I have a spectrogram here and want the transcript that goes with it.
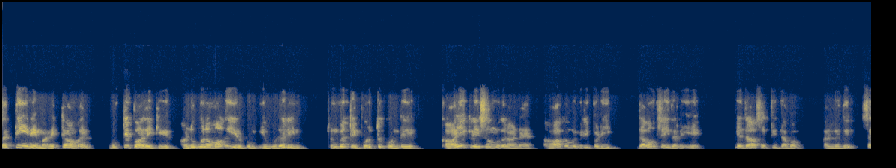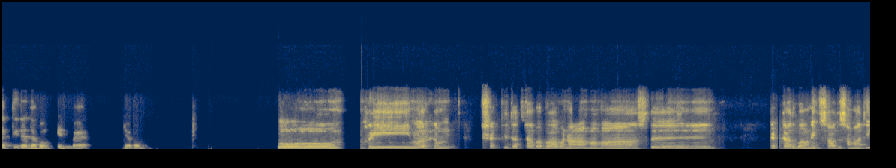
சக்தியினை மறைக்காமல் முக்தி பாதைக்கு அனுகூலமாக இருக்கும் இவ்வுடலின் துன்பத்தை பொறுத்து கொண்டு காயக்லேசம் முதலான ஆகம விதிப்படி தவம் செய்தலையே யதாசக்தி தபம் அல்லது சக்தித தபம் என்பர். ஜபம். ஓம் ஹ்ரீமர்ஹம் சக்தி தத்தப பாவனா மமாஸ்து. எட்டாவது பாவனை சாது சமாதி.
